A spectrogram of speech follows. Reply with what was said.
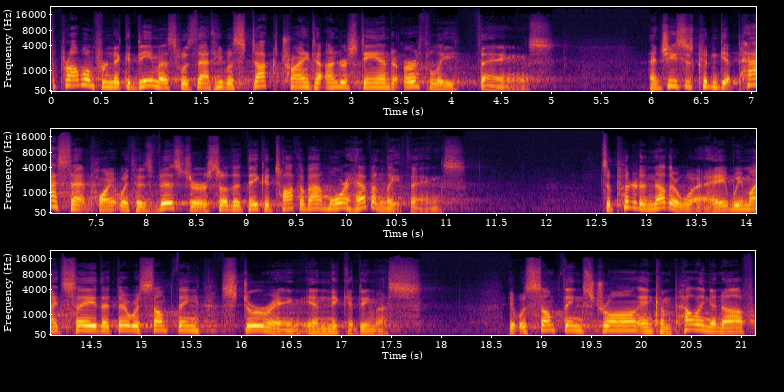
the problem for Nicodemus was that he was stuck trying to understand earthly things. And Jesus couldn't get past that point with his visitor so that they could talk about more heavenly things. To put it another way, we might say that there was something stirring in Nicodemus. It was something strong and compelling enough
